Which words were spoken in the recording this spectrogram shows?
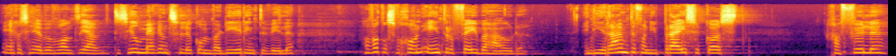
ergens hebben, want ja, het is heel menselijk om waardering te willen. Maar wat als we gewoon één trofee behouden? En die ruimte van die prijzenkast gaan vullen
